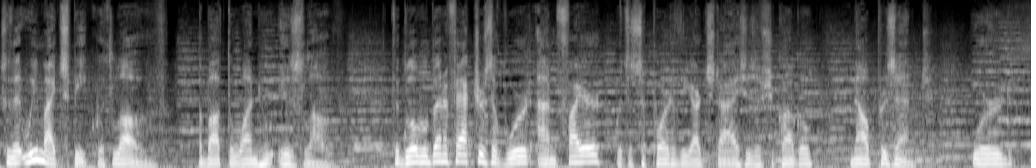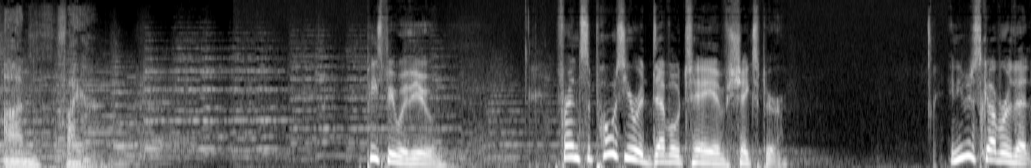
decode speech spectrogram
so that we might speak with love about the one who is love. The global benefactors of Word on Fire, with the support of the Archdiocese of Chicago, now present Word on Fire. Peace be with you. Friends, suppose you're a devotee of Shakespeare and you discover that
